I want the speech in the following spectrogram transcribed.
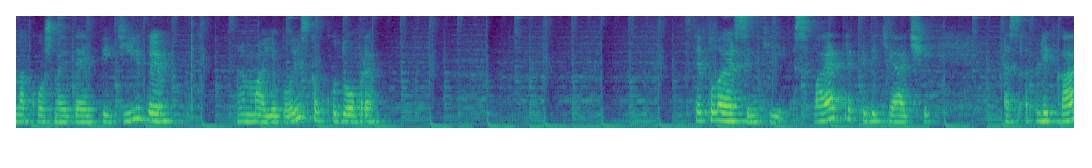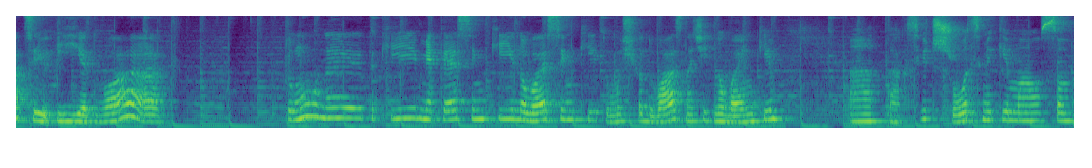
на кожний день підійде, має блискавку добре. Теплесенькі светрики дитячі з аплікацією і є два. Тому вони такі м'якесенькі, новесенькі, тому що два, значить, новенькі. А, так, світшот з Мікі Маусом.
